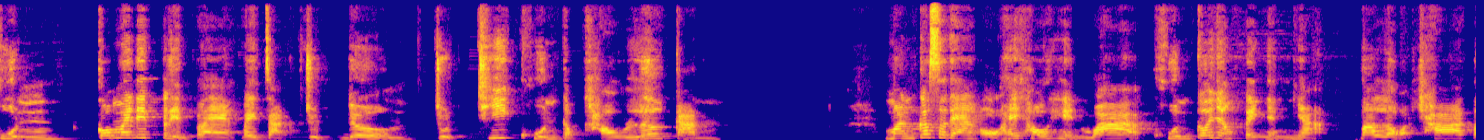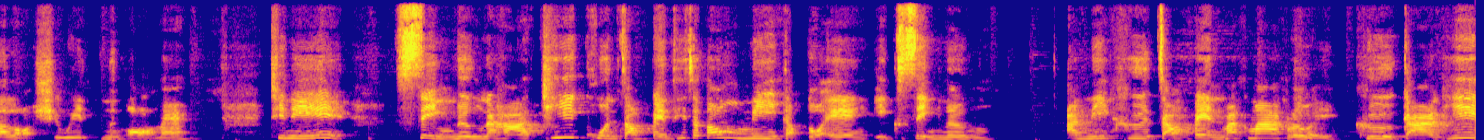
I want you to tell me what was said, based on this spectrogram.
คุณก็ไม่ได้เปลี่ยนแปลงไปจากจุดเดิม จุดที่คุณกับเขาเลิกกัน มันก็แสดงออกให้เขาเห็นว่าคุณก็ยังเป็นอย่างเนี้ยตลอดชาติตลอดชีวิตนึกออกไหมทีนี้ สิ่งหนึ่งนะคะ ที่คุณจำเป็นที่จะต้องมีกับตัวเองอีกสิ่งหนึ่ง อันนี้คือจำเป็นมาก ๆเลย คือการที่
